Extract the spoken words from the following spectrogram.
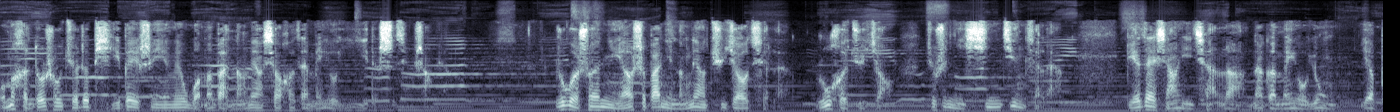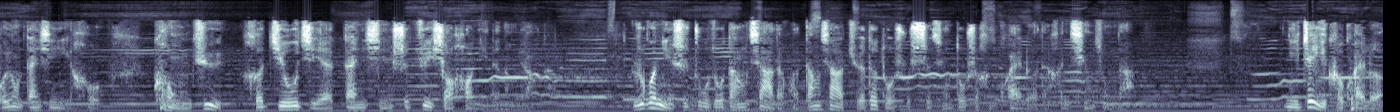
我们很多时候觉着疲惫，是因为我们把能量消耗在没有意义的事情上面了。如果说你要是把你能量聚焦起来，如何聚焦？就是你心静下来，别再想以前了，那个没有用，也不用担心以后。恐惧和纠结、担心是最消耗你的能量的。如果你是驻足当下的话，当下绝大多数事情都是很快乐的、很轻松的。你这一刻快乐，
